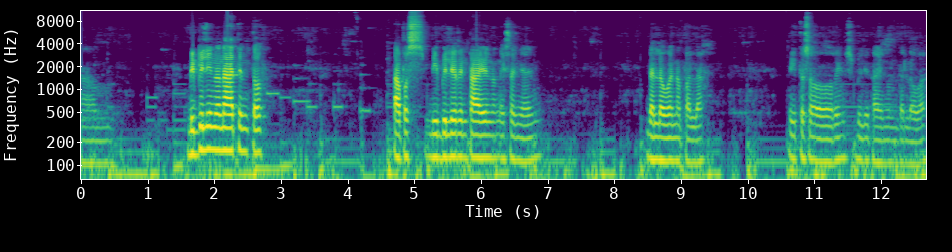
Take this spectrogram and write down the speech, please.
Um, bibili na natin to. Tapos bibili rin tayo ng isa niyan. Dalawa na pala. Dito sa orange, bili tayo ng dalawa.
